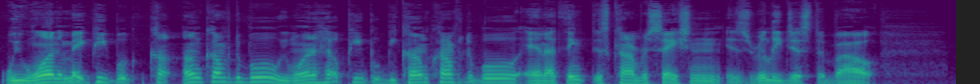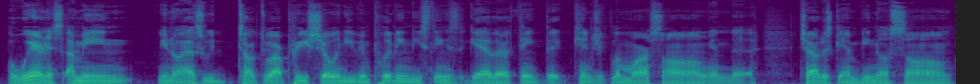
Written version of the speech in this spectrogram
we want to make people com- uncomfortable. We want to help people become comfortable. And i think this conversation is really just about awareness. I mean, you know, as we talked about pre-show and even putting these things together, I think the Kendrick Lamar song and the Childish Gambino song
